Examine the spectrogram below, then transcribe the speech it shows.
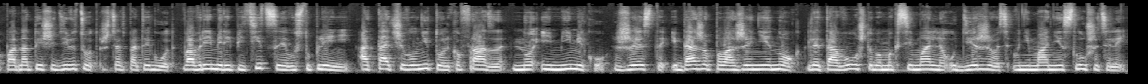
по 1965 год, во время репетиции выступлений оттачивал не только фразы, но и мимику, жесты и даже положение ног для того, чтобы максимально удерживать внимание слушателей.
